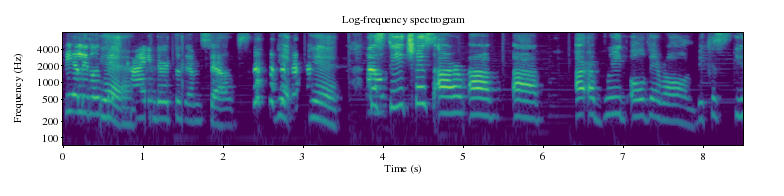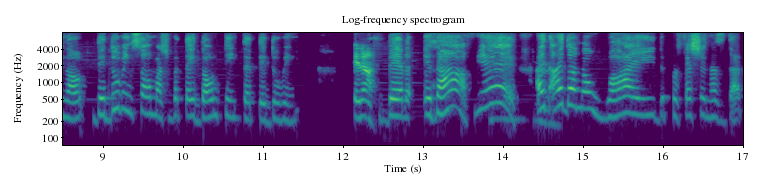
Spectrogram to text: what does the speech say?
be a little Yeah. bit kinder to themselves. Yeah yeah. Because teachers are uh, uh, are a breed all their own because you know they're doing so much but they don't think that they're doing enough. Better enough yeah. Mhm. and i don't know why the profession has that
